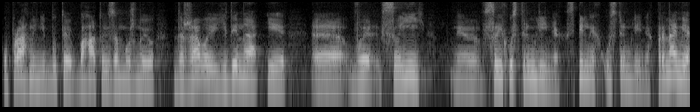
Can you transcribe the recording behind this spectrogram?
у прагненні бути багатою заможною державою, єдина і е, в, в своїй е, в своїх устремліннях, спільних устремліннях. Принаймні,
